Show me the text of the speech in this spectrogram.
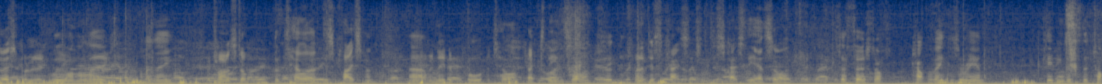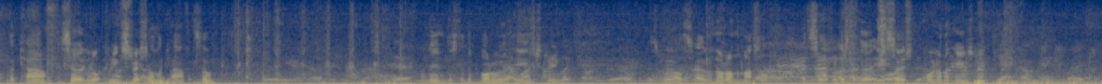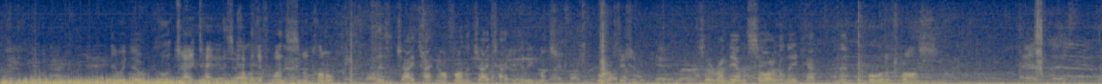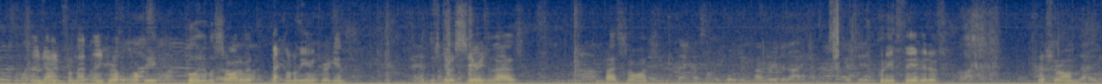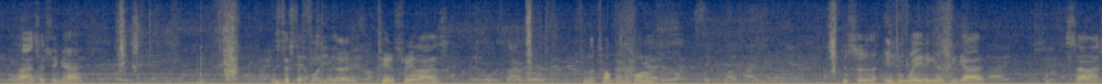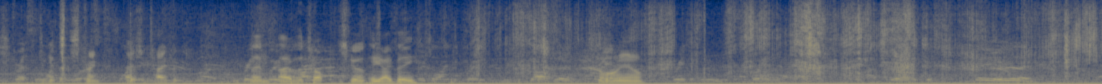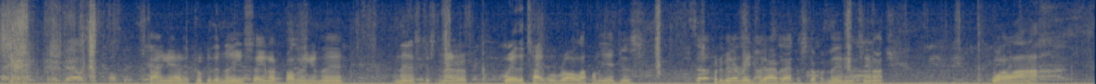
First put a glue on the leg, on the knee. We're trying to stop patella displacement. Uh, we need to pull the patella back to the inside because it, when it dislocates, it dislocates to the outside. So first off, a couple of anchors around, keeping just the top of the calf so that we're not putting stress on the calf itself. And then just at the bottom of the hamstring as well, so that we're not on the muscle itself, we're just at the insertion point on the hamstring. J taping. There's a couple of different ones. There's a McConnell, there's a J taping. I find the J taping to be much more efficient. So run down the side of the kneecap and then pull it across. So you're going from that anchor up the top here, pulling on the side of it, back onto the anchor again. And just do a series of those from both sides. Putting a fair bit of pressure on those as you go. It's just a What do you do? two to three of those. From the top and the bottom, just sort of interweaving as you go, so to get that strength as you tape it. Then over the top, just get an EAB, come around, staying out of the crook of the knee so you're not bothering them there. And then it's just a matter of where the tape will roll up on the edges. Just put a bit of rigid over that to stop it moving too much. Voila!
